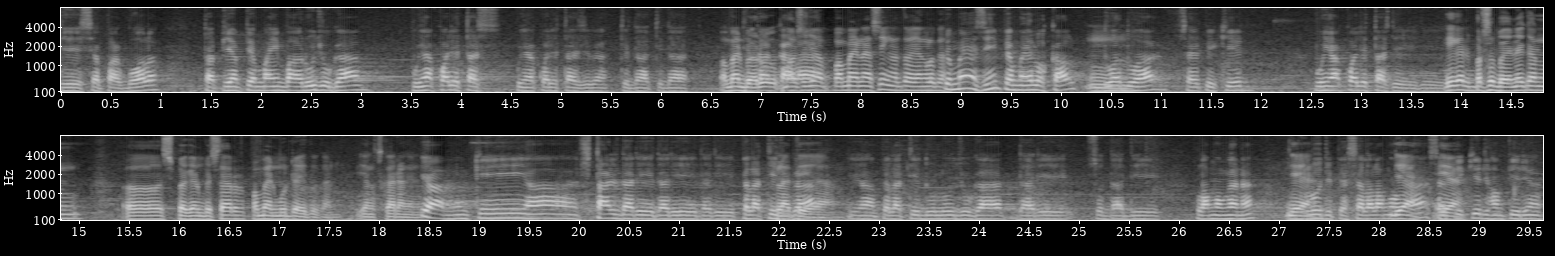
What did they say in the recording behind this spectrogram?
di sepak bola. Tapi yang pemain baru juga punya kualitas, punya kualitas juga. Tidak tidak Pemain tidak baru kalah. maksudnya pemain asing atau yang lokal? Pemain asing, pemain lokal, dua-dua saya pikir punya kualitas di, di Ini kan persebaya ini kan eh, sebagian besar pemain muda itu kan yang sekarang ini. Ya mungkin ya style dari dari dari pelatih, Pelatih, juga. ya. Ya. pelatih dulu juga dari sudah di Lamongan ya. Ya. Dulu di Persela Lamongan. Ya, Saya ya. pikir hampir yang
